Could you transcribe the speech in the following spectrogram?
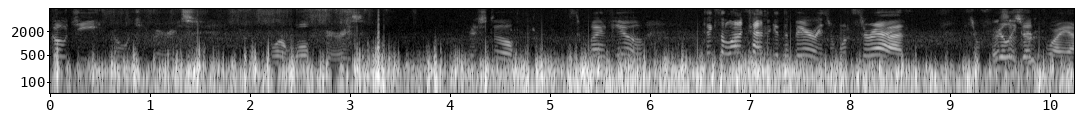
Goji. goji berries or wolfberries. There's still Quite a few. takes a long time to get the berries, but once they're on, it's This really is good for you.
